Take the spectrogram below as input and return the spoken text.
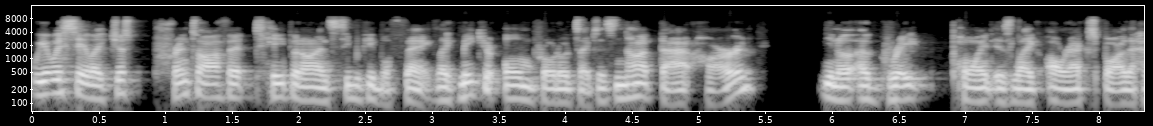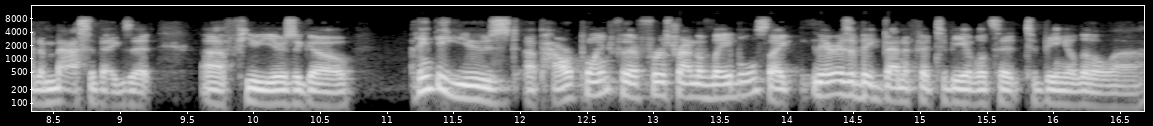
we always say like just print off it, tape it on, and see what people think. Like make your own prototypes. It's not that hard you know, a great point is like RX Bar that had a massive exit uh, a few years ago. I think they used a PowerPoint for their first round of labels. Like there is a big benefit to be able to to being a little uh,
